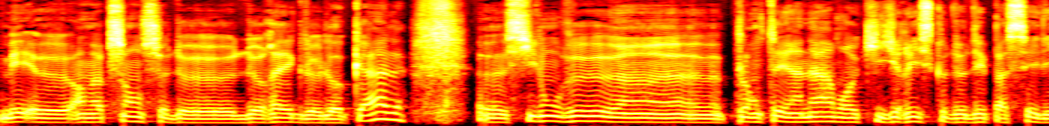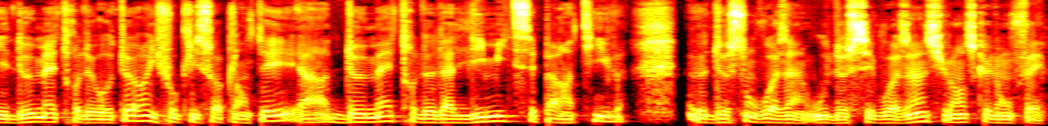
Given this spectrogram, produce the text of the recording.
mais euh, en absence de, de règles locales, euh, si l'on veut planter un arbre qui risque de dépasser les 2 mètres de hauteur, il faut qu'il soit planté à 2 mètres de la limite séparative de son voisin ou de ses voisins, suivant ce que l'on fait.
